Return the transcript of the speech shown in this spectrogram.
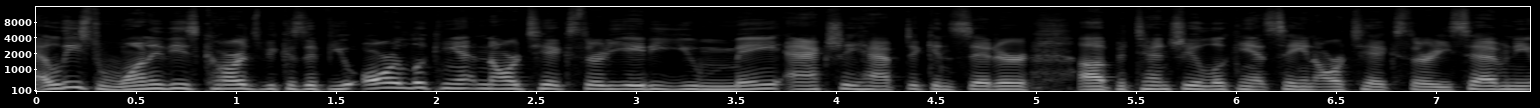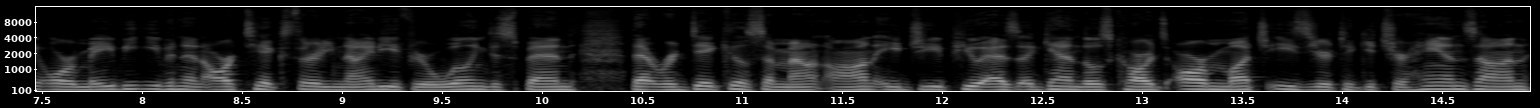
at least one of these cards because if you are looking at an RTX 3080, you may actually have to consider uh, potentially looking at, say, an RTX 3070 or maybe even an RTX 3090 if you're willing to spend that ridiculous amount on a GPU, as again, those cards are much easier to get your hands on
